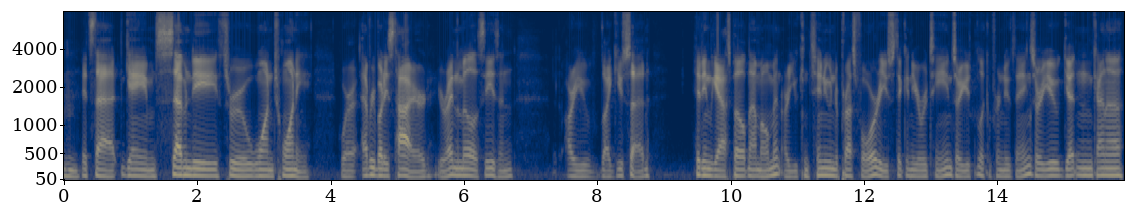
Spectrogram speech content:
Mm-hmm. It's that game 70 through 120 where everybody's tired. You're right in the middle of the season. Are you like you said? Hitting the gas pedal at that moment? Are you continuing to press forward? Are you sticking to your routines? Are you looking for new things? Are you getting kind of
